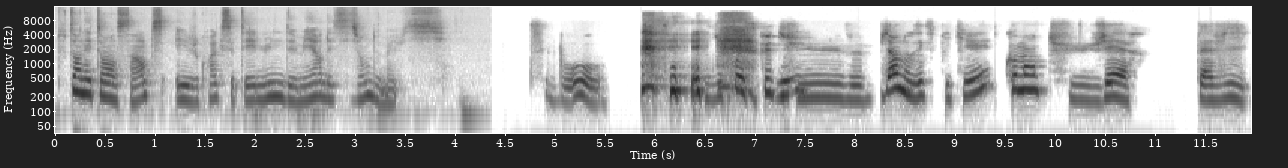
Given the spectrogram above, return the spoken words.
tout en étant enceinte. Et je crois que c'était l'une des meilleures décisions de ma vie. C'est beau. du coup, est-ce que tu veux bien nous expliquer comment tu gères ta vie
